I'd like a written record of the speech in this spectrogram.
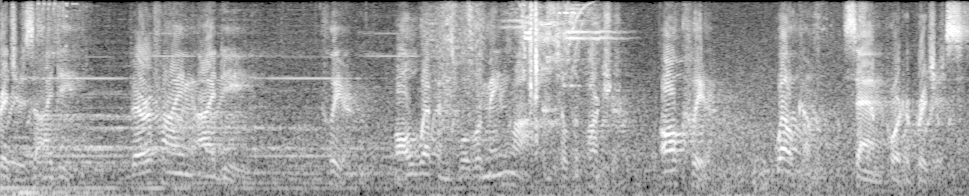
Bridges ID. Verifying ID. Clear. All weapons will remain locked until departure. All clear. Welcome, Sam Porter Bridges.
